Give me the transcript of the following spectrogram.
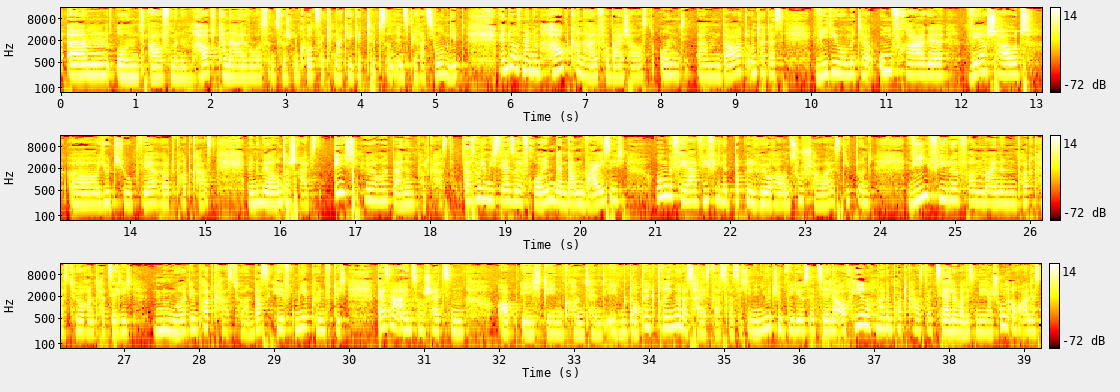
ähm, und auf meinem Hauptkanal, wo es inzwischen kurze, knackige Tipps und Inspirationen gibt. Wenn du auf meinem Hauptkanal vorbeischaust und ähm, dort unter das Video mit der Umfrage, wer schaut äh, YouTube, wer hört Podcast, wenn du mir darunter schreibst, ich höre deinen Podcast. Das würde mich sehr, sehr freuen, denn dann weiß ich, ungefähr, wie viele Doppelhörer und Zuschauer es gibt und wie viele von meinen Podcast-Hörern tatsächlich nur den Podcast hören. Das hilft mir künftig besser einzuschätzen, ob ich den Content eben doppelt bringe. Das heißt, das, was ich in den YouTube-Videos erzähle, auch hier nochmal im Podcast erzähle, weil es mir ja schon auch alles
